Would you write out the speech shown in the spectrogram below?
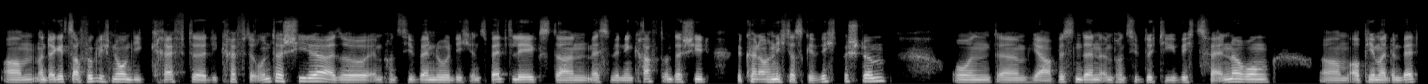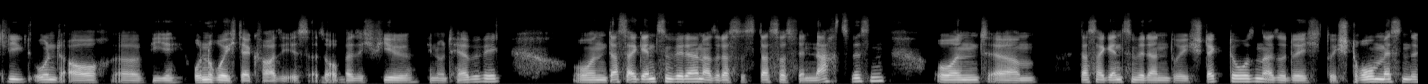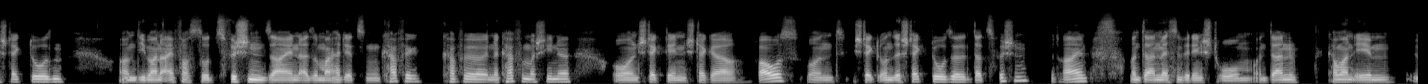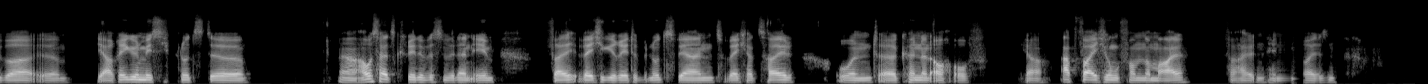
um, ähm, und da geht es auch wirklich nur um die Kräfte, die Kräfteunterschiede. Also im Prinzip, wenn du dich ins Bett legst, dann messen wir den Kraftunterschied. Wir können auch nicht das Gewicht bestimmen und ähm, ja, wissen dann im Prinzip durch die Gewichtsveränderung, ähm, ob jemand im Bett liegt und auch äh, wie unruhig der quasi ist, also ob er sich viel hin und her bewegt. Und das ergänzen wir dann, also das ist das, was wir nachts wissen. Und ähm, das ergänzen wir dann durch Steckdosen, also durch, durch strommessende Steckdosen ähm, die man einfach so zwischen sein, also man hat jetzt einen Kaffee, Kaffee, eine Kaffeemaschine und steckt den Stecker raus und steckt unsere Steckdose dazwischen mit rein und dann messen wir den Strom. Und dann kann man eben über äh, ja, regelmäßig benutzte äh, Haushaltsgeräte wissen wir dann eben, welche Geräte benutzt werden, zu welcher Zeit und äh, können dann auch auf ja, Abweichungen vom Normalverhalten hinweisen.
